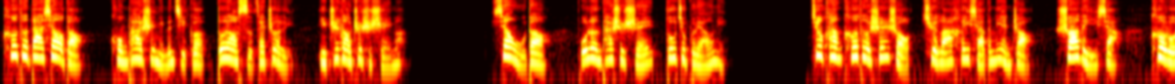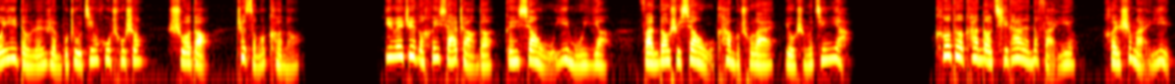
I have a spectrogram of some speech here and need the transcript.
科特大笑道：“恐怕是你们几个都要死在这里。你知道这是谁吗？”向武道：“不论他是谁，都救不了你。”就看科特伸手去拉黑侠的面罩，唰的一下，克罗伊等人忍不住惊呼出声，说道：“这怎么可能？因为这个黑侠长得跟向武一模一样。”反倒是向武看不出来有什么惊讶。科特看到其他人的反应，很是满意，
